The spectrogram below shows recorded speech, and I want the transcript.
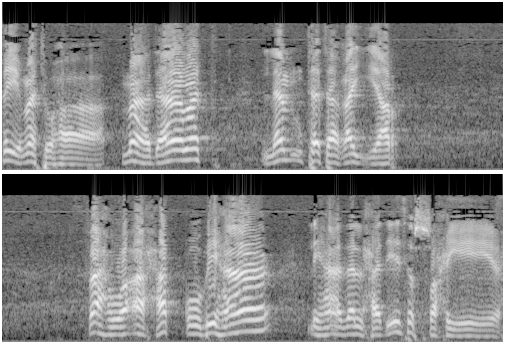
قيمتها. ما دامت لم تتغير. فهو أحق بها لهذا الحديث الصحيح.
